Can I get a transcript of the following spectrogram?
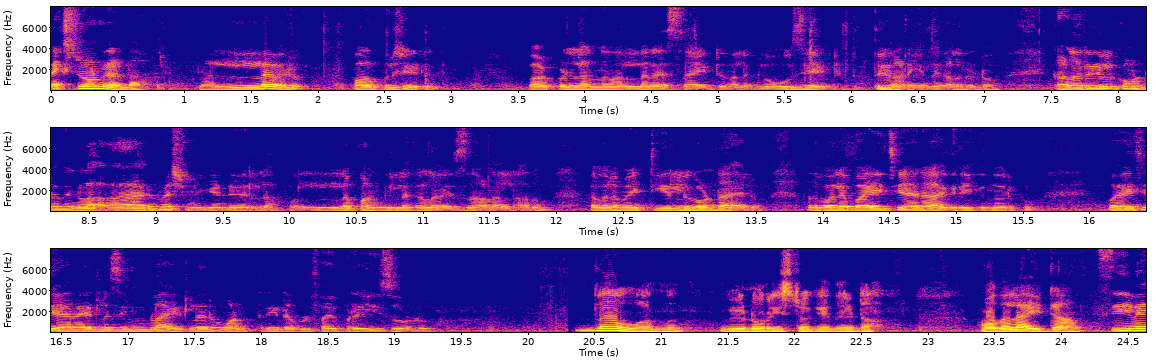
നെക്സ്റ്റ് വൺ കണ്ട. നല്ല ഒരു പർപ്പിൾ ഷെയ്ഡ് പർപ്പിളിൽ തന്നെ നല്ല രസമായിട്ട് നല്ല ഗ്ലോസി ആയിട്ട് എടുത്ത് കാണിക്കുന്ന കളർ കേട്ടോ കളറുകൾ കൊണ്ട് നിങ്ങൾ ആരും വിഷമിക്കേണ്ടി വരില്ല. നല്ല ഭംഗിയുള്ള കളേഴ്സ് ആണ് എല്ലാതും. അതുപോലെ മെറ്റീരിയൽ കൊണ്ടായാലും അതുപോലെ ബൈ ചെയ്യാൻ ആഗ്രഹിക്കുന്നവർക്കും ബൈ ചെയ്യാനായിട്ടുള്ള സിമ്പിൾ ആയിട്ടുള്ള ഒരു വൺ ത്രീ ഡബിൾ ഫൈവ് പ്രൈസേ ഉള്ളൂ. ഇതാ വന്ന് വീണ്ടും റീസ്റ്റോക്ക് ചെയ്ത് കേട്ടോ. മുതലായിട്ടാണ് സി വൈ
